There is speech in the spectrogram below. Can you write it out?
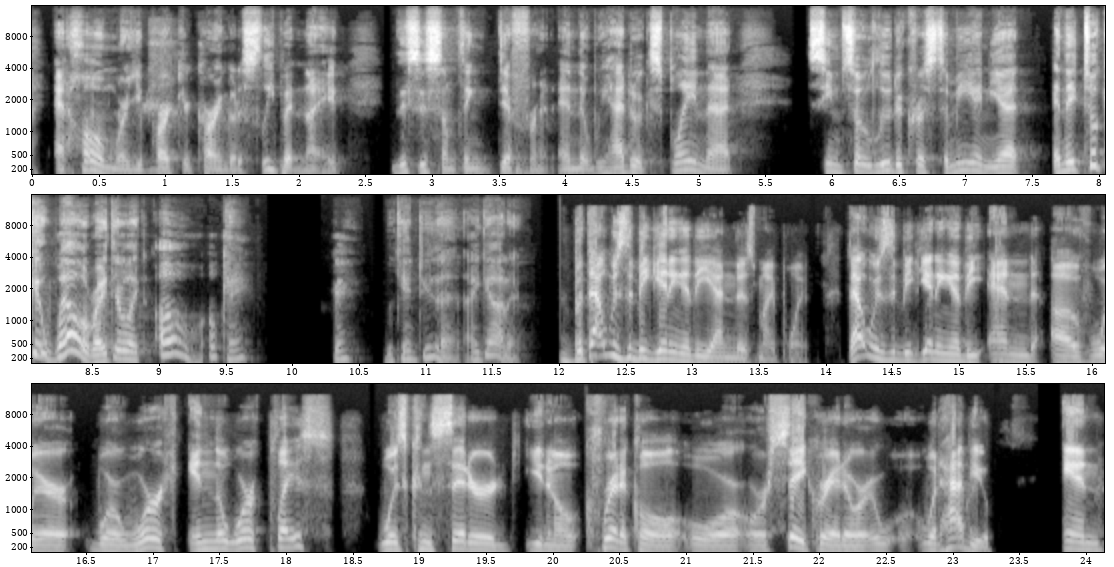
at home where you park your car and go to sleep at night. This is something different. And that we had to explain that seemed so ludicrous to me. And yet, and they took it well, right? They're like, oh, okay, we can't do that. I got it. But that was the beginning of the end, is my point. That was the beginning of the end of where where work in the workplace was considered, you know, critical or or sacred or what have you. And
